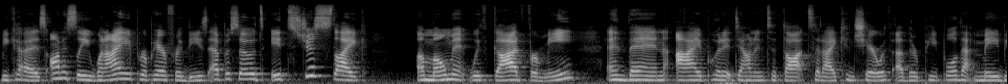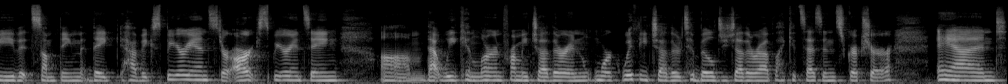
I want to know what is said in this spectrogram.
because honestly, when I prepare for these episodes, it's just like a moment with God for me and then I put it down into thoughts that I can share with other people that maybe that's something that they have experienced or are experiencing um, that we can learn from each other and work with each other to build each other up like it says in scripture and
